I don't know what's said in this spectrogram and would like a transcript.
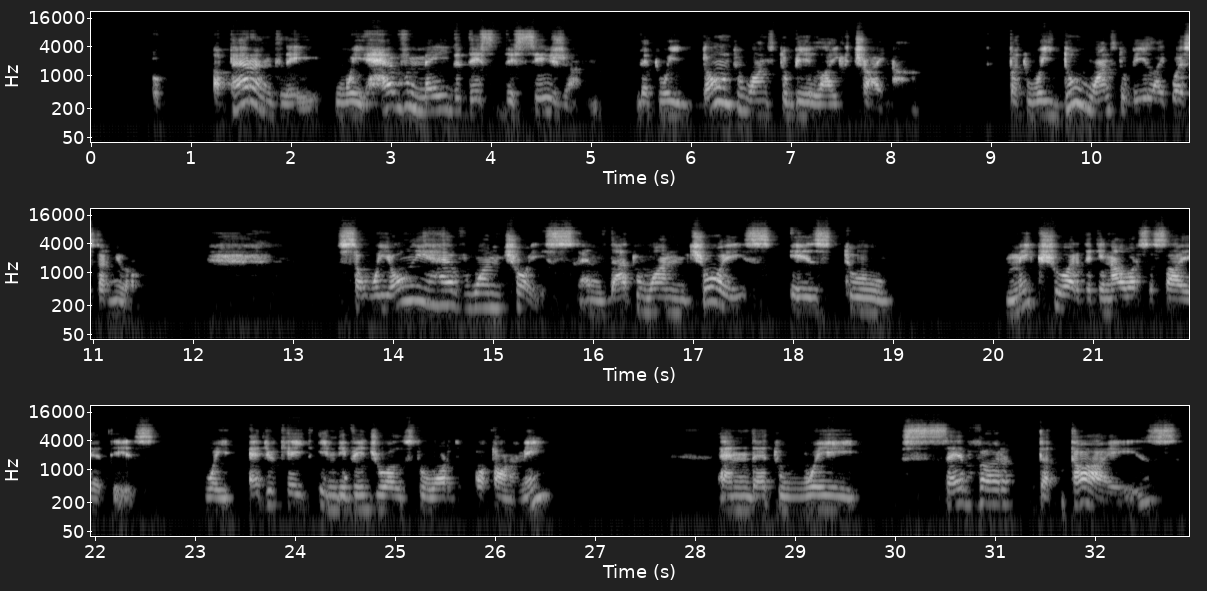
apparently, we have made this decision that we don't want to be like China, but we do want to be like Western Europe. So we only have one choice, and that one choice is to make sure that in our societies we educate individuals toward autonomy and that we sever the ties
